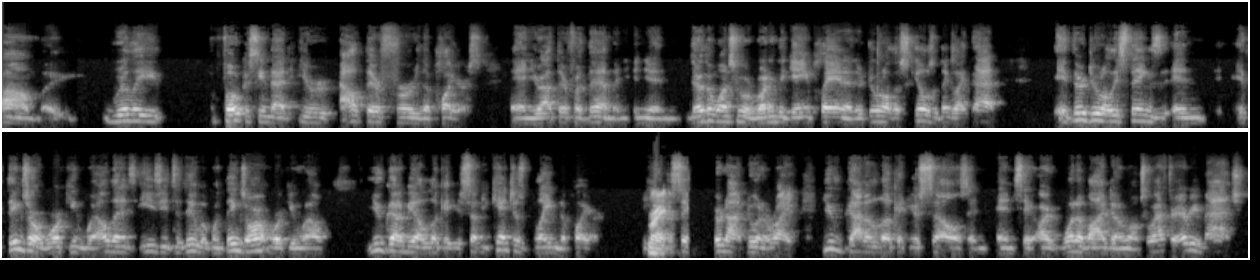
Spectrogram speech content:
um, really focusing that you're out there for the players and you're out there for them and, and, you, they're the ones who are running the game plan and they're doing all the skills and things like that if they're doing all these things and if things are working well, then it's easy to do. But when things aren't working well, you've got to be able to look at yourself. You can't just blame the player. You right. can't just say you're not doing it right. You've got to look at yourselves and, and say, all right, what have I done wrong? So after every match,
